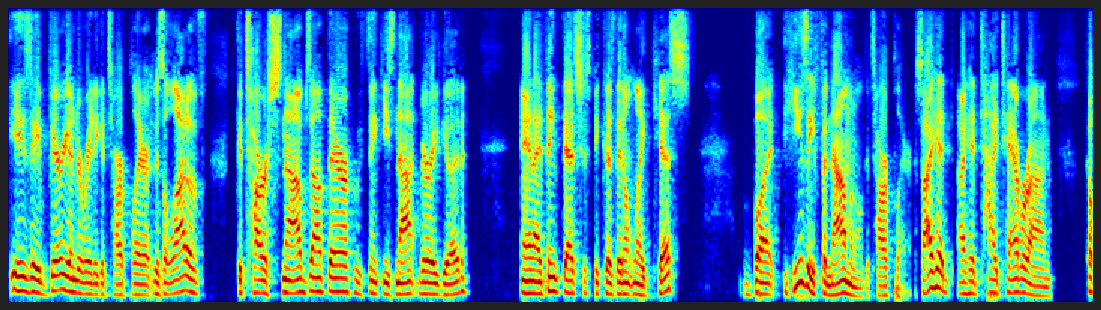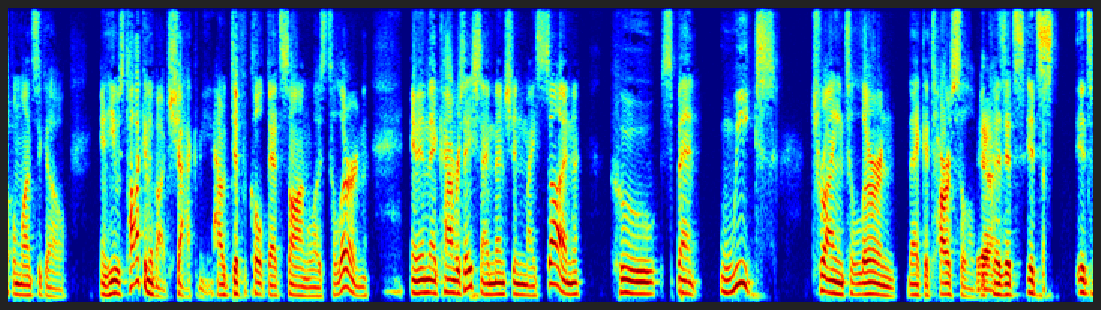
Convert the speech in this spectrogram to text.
is a very underrated guitar player. There's a lot of guitar snobs out there who think he's not very good. And I think that's just because they don't like Kiss. But he's a phenomenal guitar player. So I had I had Ty Tabor on a couple months ago, and he was talking about Shock Me, how difficult that song was to learn. And in that conversation, I mentioned my son who spent weeks trying to learn that guitar solo because yeah. it's it's it's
